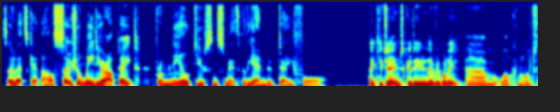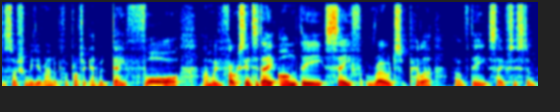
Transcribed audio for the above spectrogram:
so let's get our social media update from Neil Dewson Smith for the end of day four. Thank you, James. Good evening, everybody. Um, welcome along to the social media roundup for Project Edward Day 4. And we're focusing today on the Safe Roads pillar of the SAFE system.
